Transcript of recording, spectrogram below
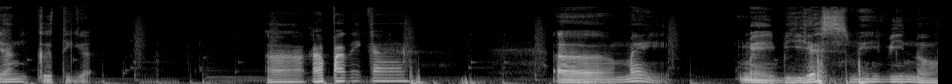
Yang ketiga, uh, kapan nikah? Uh, May, maybe yes, maybe no.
